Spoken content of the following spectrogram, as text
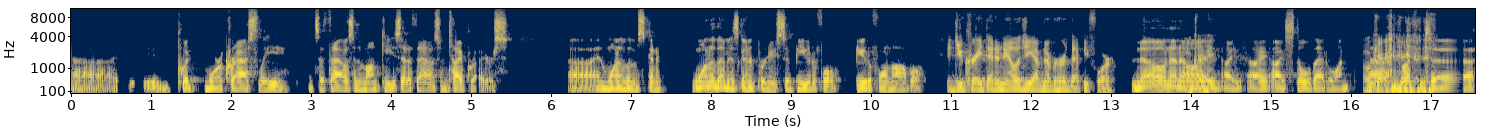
Uh, put more crassly, it's a thousand monkeys at a thousand typewriters, uh, and one of going to one of them is going to produce a beautiful, beautiful novel. Did you create that analogy? I've never heard that before. No, no, no. Okay. I, I, I, stole that one. Okay. Uh, but uh,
